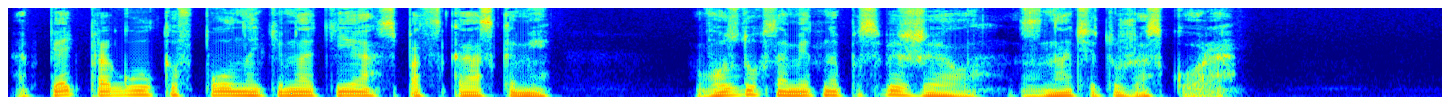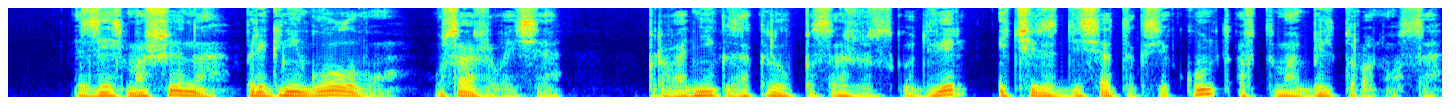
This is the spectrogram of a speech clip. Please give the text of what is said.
Опять прогулка в полной темноте с подсказками. Воздух заметно посвежел, значит, уже скоро. «Здесь машина. Пригни голову. Усаживайся». Проводник закрыл пассажирскую дверь, и через десяток секунд автомобиль тронулся.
